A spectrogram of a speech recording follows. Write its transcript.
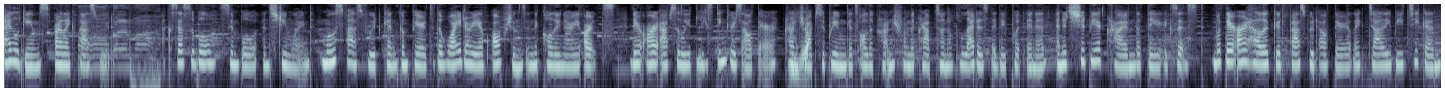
Idle games are like fast food. Accessible, simple, and streamlined. Most fast food can compare to the wide array of options in the culinary arts. There are absolutely stinkers out there. Crunchwrap Supreme gets all the crunch from the crap ton of lettuce that they put in it, and it should be a crime that they exist. But there are hella good fast food out there like Jollibee Chicken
